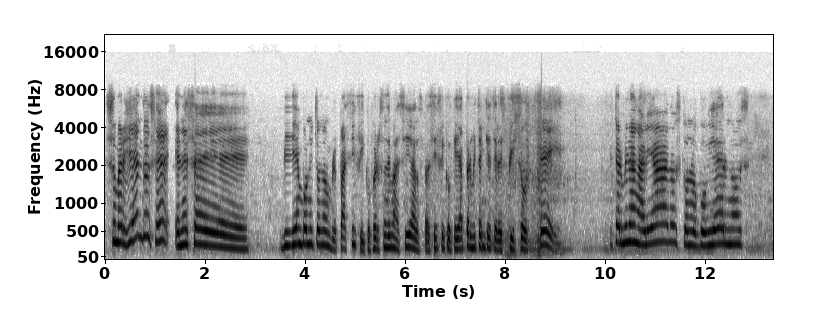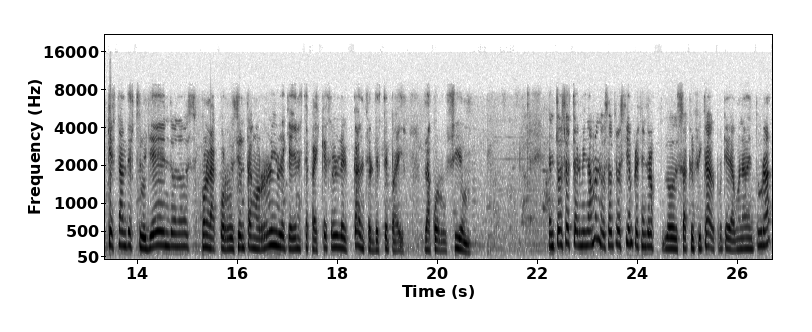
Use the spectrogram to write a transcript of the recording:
sumergiéndose en ese bien bonito nombre, Pacífico, pero son demasiados pacíficos que ya permiten que se les pisotee. Y terminan aliados con los gobiernos que están destruyéndonos, con la corrupción tan horrible que hay en este país, que es el, cáncer de este país, la corrupción. Entonces terminamos nosotros siempre siendo los, sacrificados, porque Buenaventura,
